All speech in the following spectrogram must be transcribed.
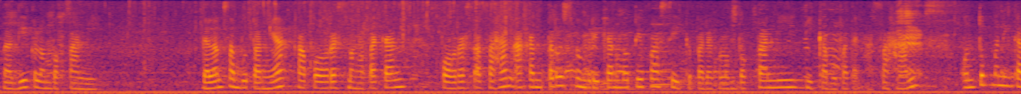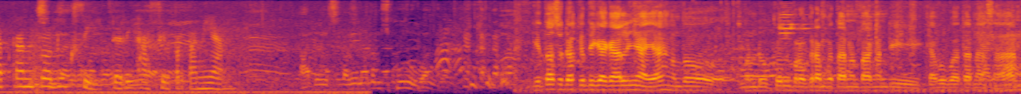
bagi kelompok tani. Dalam sambutannya, Kapolres mengatakan Polres Asahan akan terus memberikan motivasi kepada kelompok tani di Kabupaten Asahan untuk meningkatkan produksi dari hasil pertanian. Kita sudah ketiga kalinya ya untuk mendukung program ketahanan pangan di Kabupaten Asahan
